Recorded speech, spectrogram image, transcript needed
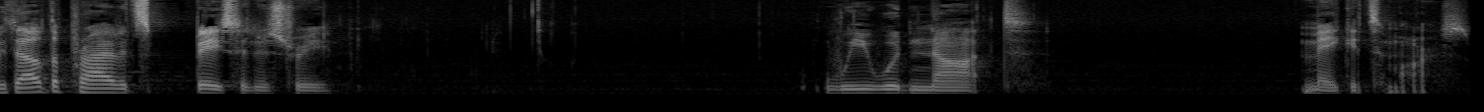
Without the private space industry, we would not make it to Mars.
